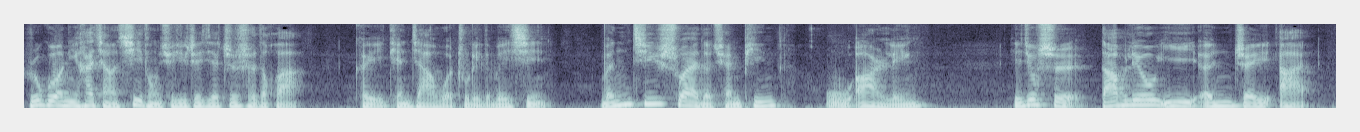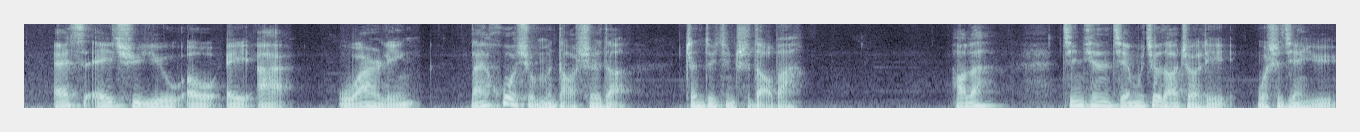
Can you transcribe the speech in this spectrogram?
如果你还想系统学习这些知识的话，可以添加我助理的微信“文姬说爱”的全拼五二零，也就是 W E N J I S H U O A I 五二零，来获取我们导师的针对性指导吧。好了。今天的节目就到这里，我是剑宇，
